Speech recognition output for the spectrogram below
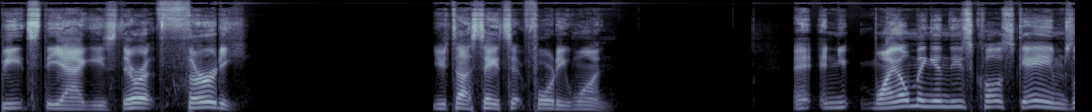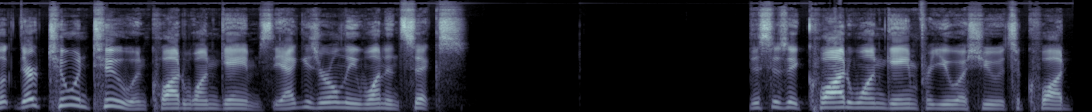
beats the Aggies. They're at 30. Utah State's at 41. And, and Wyoming in these close games, look, they're 2 and 2 in quad 1 games. The Aggies are only 1 and 6. This is a quad 1 game for USU. It's a quad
